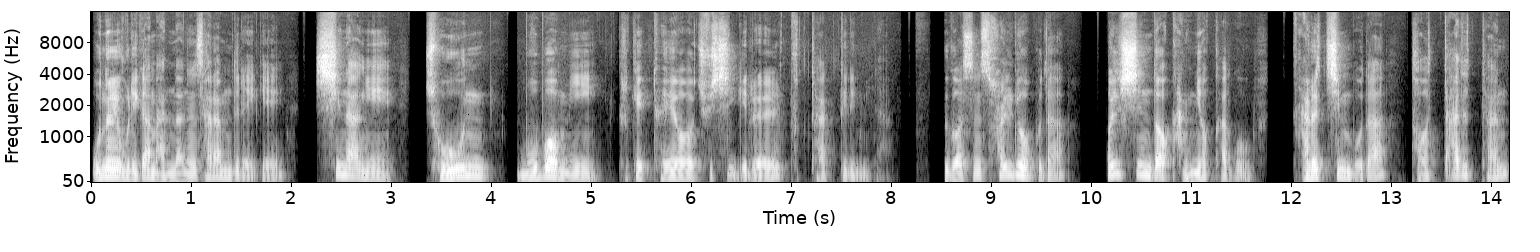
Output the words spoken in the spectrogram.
오늘 우리가 만나는 사람들에게 신앙의 좋은 모범이 그렇게 되어 주시기를 부탁드립니다. 그것은 설교보다 훨씬 더 강력하고 가르침보다 더 따뜻한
